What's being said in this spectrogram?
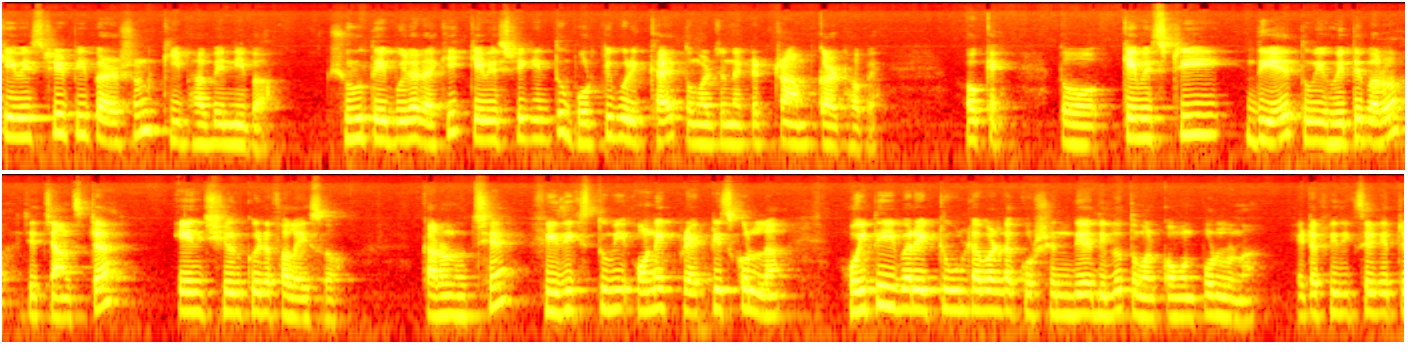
কেমিস্ট্রির প্রিপারেশন কীভাবে নিবা। শুরুতেই বলে রাখি কেমিস্ট্রি কিন্তু ভর্তি পরীক্ষায় তোমার জন্য একটা ট্রাম্প কার্ড হবে। ওকে তো কেমিস্ট্রি দিয়ে তুমি হইতে পারো যে চান্সটা এনশিওর করে ফেলাইছো। কারণ হচ্ছে ফিজিক্স তুমি অনেক প্র্যাকটিস করলা, হইতেই পারে একটু উল্টাপাল্টা কোশ্চেন দিয়ে দিল, তোমার কমন পড়ল না। এটা ফিজিক্সের ক্ষেত্রে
